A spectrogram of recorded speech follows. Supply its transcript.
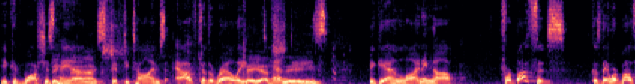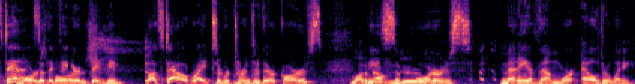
he could wash his Big hands Macs. 50 times. After the rally, KFC. attendees began lining up for buses because they were bussed in, Mars so they figured they'd be bussed out, right, to return to their cars. A lot of These Mountain Dew. supporters, many of them were elderly,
